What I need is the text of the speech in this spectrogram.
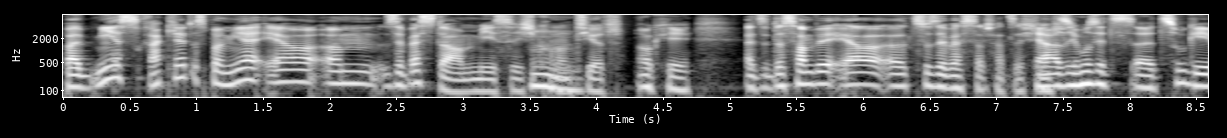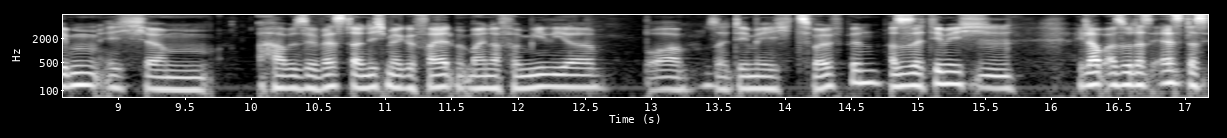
bei mir ist Raclette ist bei mir eher ähm, Silvestermäßig Mm. konnotiert. Okay. Also das haben wir eher äh, zu Silvester tatsächlich. Ja, also ich muss jetzt äh, zugeben, ich ähm, habe Silvester nicht mehr gefeiert mit meiner Familie, boah, seitdem ich zwölf bin. Also seitdem ich, Mm. ich glaube, also das erst, das,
